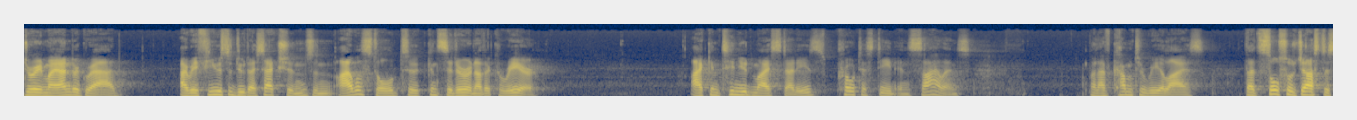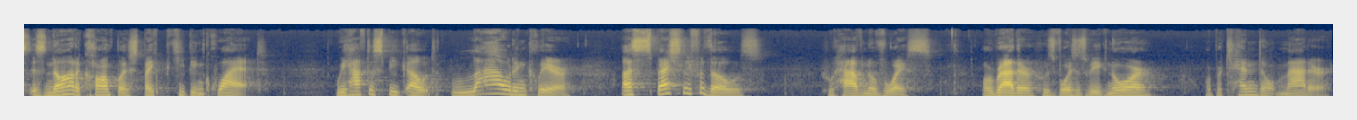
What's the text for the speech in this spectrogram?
During my undergrad, I refused to do dissections, and I was told to consider another career. I continued my studies, protesting in silence, but I've come to realize that social justice is not accomplished by keeping quiet. We have to speak out loud and clear, especially for those who have no voice, or rather, whose voices we ignore or pretend don't matter,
